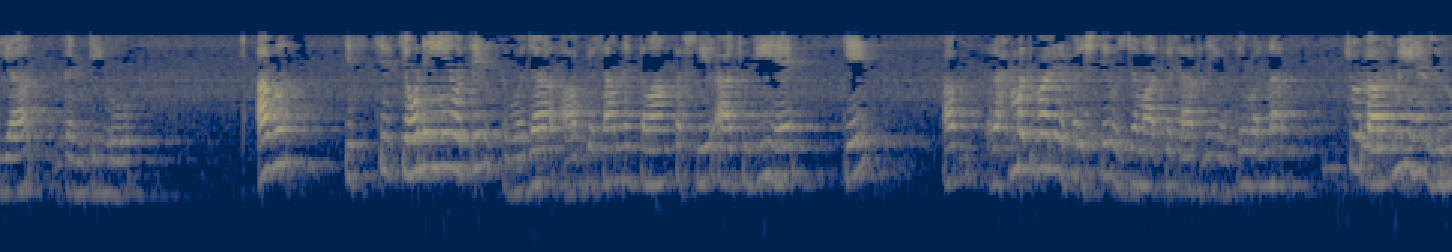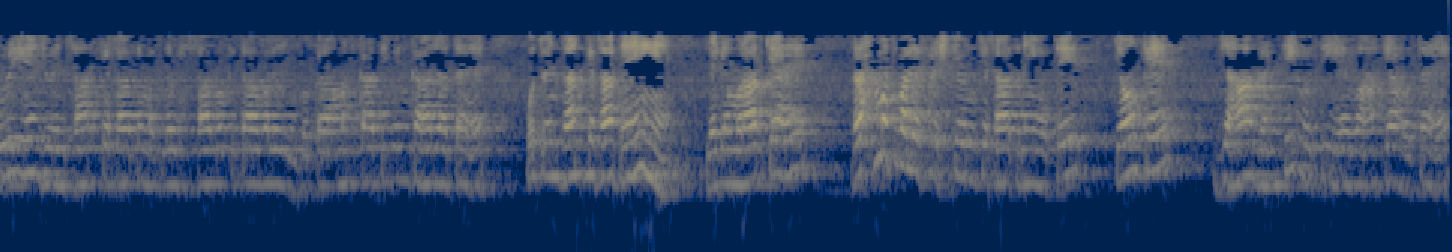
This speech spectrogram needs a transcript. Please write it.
یا گنٹی ہو۔ اب اس سے کیوں نہیں ہوتے وجہ آپ کے سامنے تمام تفسیر آ چکی ہے کہ اب رحمت والے فرشتے اس جماعت کے ساتھ نہیں ہوتے، ورنہ جو لازمی ہیں، ضروری ہیں، جو انسان کے ساتھ مطلب حساب و کتاب والے بکرامن کاتبین کہا جاتا ہے، وہ تو انسان کے ساتھ ہیں ہی ہیں۔ لیکن مراد کیا ہے؟ رحمت والے فرشتے ان کے ساتھ نہیں ہوتے، کیونکہ جہاں گھنٹی ہوتی ہے، وہاں کیا ہوتا ہے؟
